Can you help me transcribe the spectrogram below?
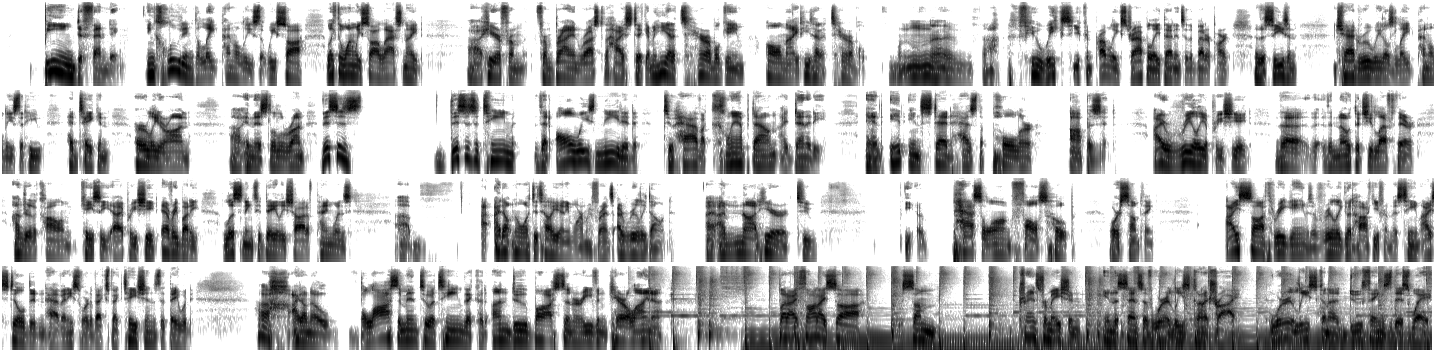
being defending, including the late penalties that we saw, like the one we saw last night uh, here from from Bryan Rust, the high stick. I mean, he had a terrible game all night. He's had a terrible mm, uh, few weeks. You can probably extrapolate that into the better part of the season. Chad Ruhwedel's late penalties that he had taken earlier on uh, in this little run. This is this is a team that always needed to have a clamp down identity, and it instead has the polar opposite. I really appreciate the, the, the note that you left there under the column, Casey. I appreciate everybody listening to Daily Shot of Penguins. Um, I, I, don't know what to tell you anymore, my friends. I really don't. I, am not here to you know, pass along false hope or something. I saw three games of really good hockey from this team. I still didn't have any sort of expectations that they would, uh, I don't know, blossom into a team that could undo Boston or even Carolina. But I thought I saw some transformation in the sense of we're at least going to try. We're at least going to do things this way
